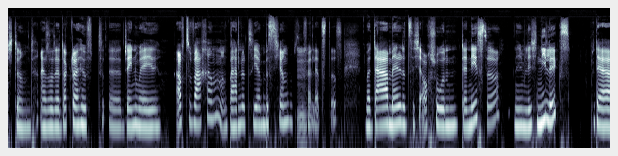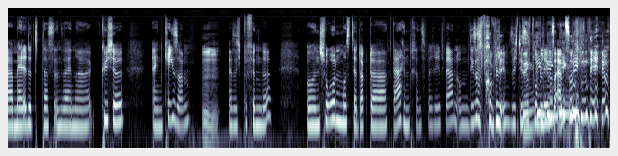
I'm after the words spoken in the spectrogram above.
Stimmt. Also der Doktor hilft äh, Janeway aufzuwachen und behandelt sie ein bisschen, bis sie Mhm. verletzt ist. Aber da meldet sich auch schon der nächste, nämlich Nilix. Der meldet, dass in seiner Küche ein Kazon Mhm. er sich befindet. Und schon muss der Doktor dahin transferiert werden, um dieses Problem, sich dieses Ding, Problems ding, ding, anzunehmen.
